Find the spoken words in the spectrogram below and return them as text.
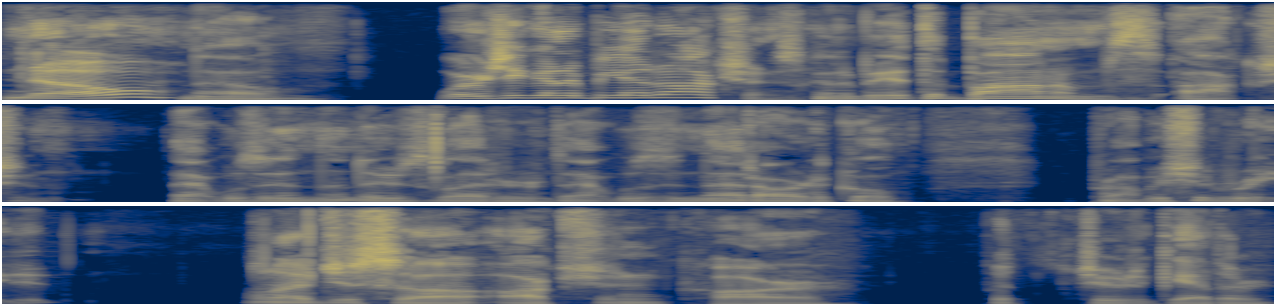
No? No. Where's he going to be at auction? It's going to be at the Bonhams auction. That was in the newsletter. That was in that article. Probably should read it. Well, I just saw auction car, put the two together.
